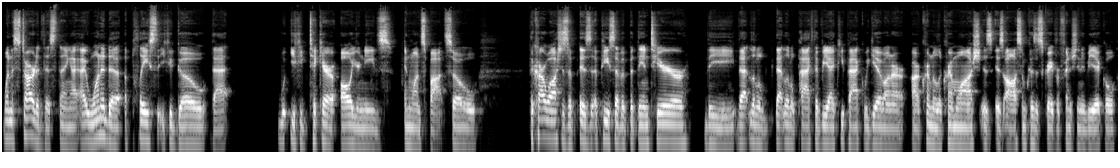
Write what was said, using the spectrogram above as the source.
when I started this thing, I, I wanted a, a, place that you could go that w- you could take care of all your needs in one spot. So, the car wash is a is a piece of it, but the interior, the that little that little pack, the VIP pack we give on our our creme de creme wash is is awesome because it's great for finishing the vehicle.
